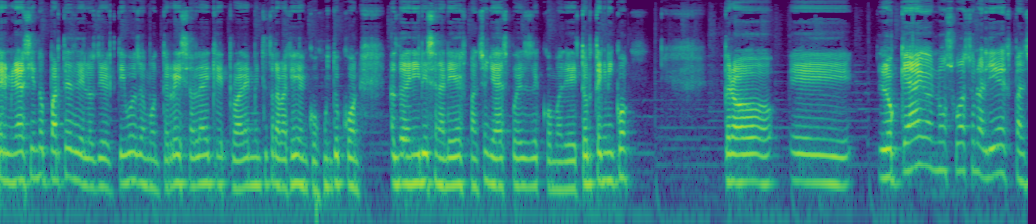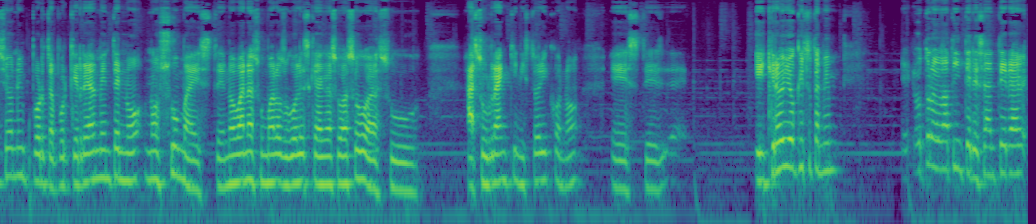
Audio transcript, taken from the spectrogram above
terminar siendo parte de los directivos de Monterrey. Se habla de que probablemente trabajen en conjunto con Aldo Niris en la Liga de Expansión, ya después de como director técnico. Pero eh, lo que haga o no Suazo en la liga de expansión no importa, porque realmente no, no suma, este, no van a sumar los goles que haga Suazo a su, a su ranking histórico, ¿no? Este, y creo yo que eso también, eh, otro debate interesante era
